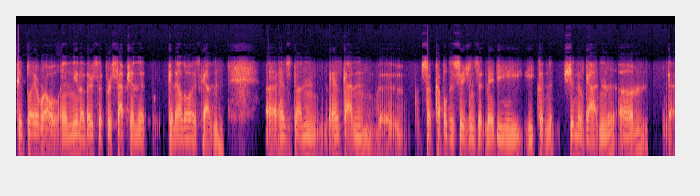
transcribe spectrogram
could play a role. And you know, there's the perception that Canelo has gotten uh, has done has gotten uh, some couple decisions that maybe he, he couldn't shouldn't have gotten. Um, uh,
